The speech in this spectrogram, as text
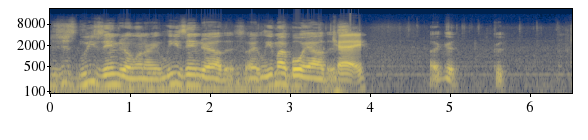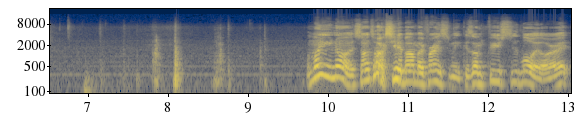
Just leave Xander alone, alright? Leave Xander out of this. Alright, leave my boy out of this. Okay. Alright, good. Good. I'm letting you know this. Don't talk shit about my friends to me, because I'm fiercely loyal, alright?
